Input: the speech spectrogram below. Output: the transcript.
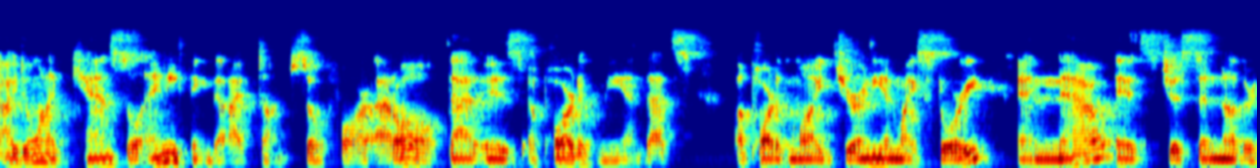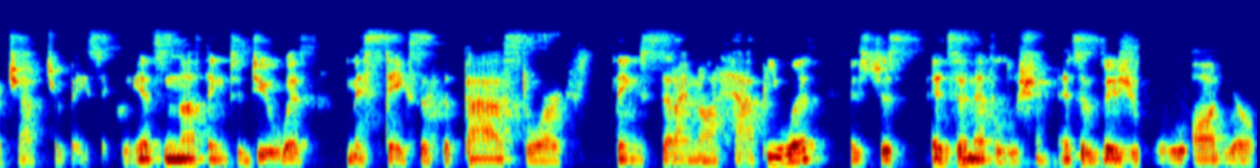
I don't want to cancel anything that I've done so far at all. That is a part of me, and that's a part of my journey and my story. And now it's just another chapter, basically. It's nothing to do with mistakes of the past or things that I'm not happy with. It's just, it's an evolution. It's a visual audio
